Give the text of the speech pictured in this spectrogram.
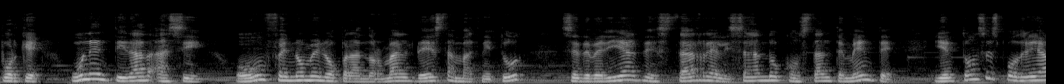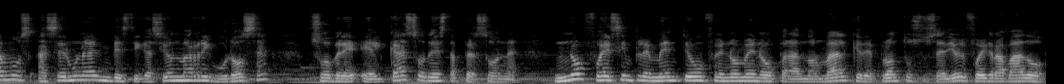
porque una entidad así o un fenómeno paranormal de esta magnitud se debería de estar realizando constantemente y entonces podríamos hacer una investigación más rigurosa sobre el caso de esta persona. No fue simplemente un fenómeno paranormal que de pronto sucedió y fue grabado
